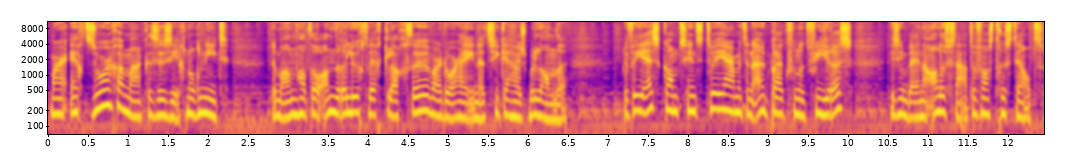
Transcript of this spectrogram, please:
maar echt zorgen maken ze zich nog niet. De man had al andere luchtwegklachten... waardoor hij in het ziekenhuis belandde. De VS kampt sinds twee jaar met een uitbraak van het virus. Het is in bijna alle staten vastgesteld.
